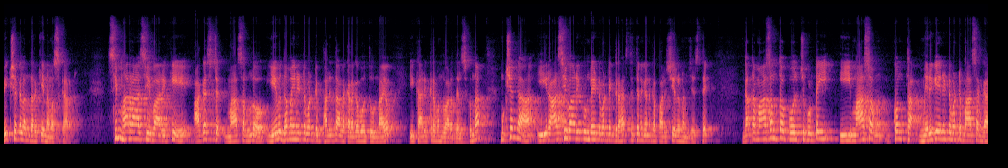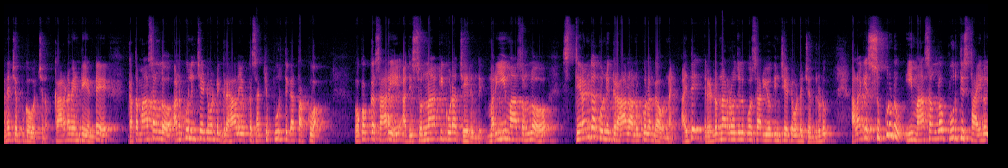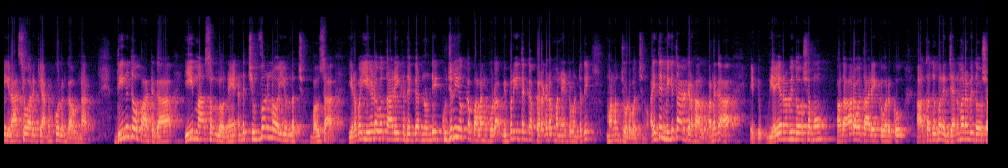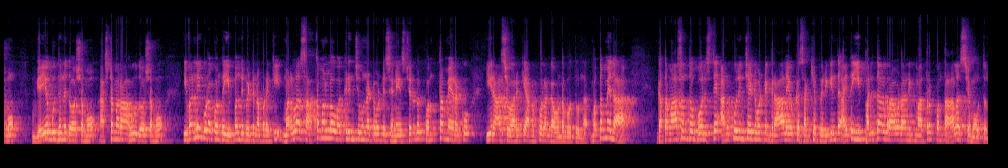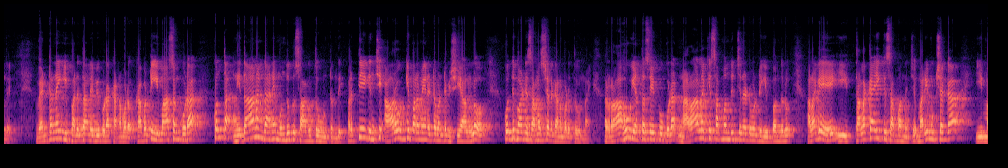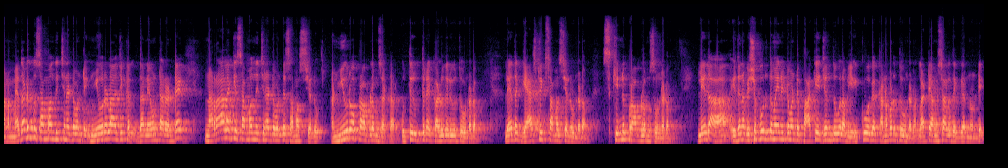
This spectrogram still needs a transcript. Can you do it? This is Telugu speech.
వీక్షకులందరికీ నమస్కారం. సింహరాశి వారికి ఆగస్ట్ మాసంలో ఏ విధమైనటువంటి ఫలితాలు కలగబోతున్నాయో ఈ కార్యక్రమం ద్వారా తెలుసుకుందాం. ముఖ్యంగా ఈ రాశి వారికి ఉండేటువంటి గ్రహస్థితిని కనుక పరిశీలన చేస్తే గత మాసంతో పోల్చుకుంటే ఈ మాసం కొంత మెరుగైనటువంటి మాసంగానే చెప్పుకోవచ్చును. కారణం ఏంటి అంటే గత మాసంలో అనుకూలించేటువంటి గ్రహాల యొక్క సంఖ్య పూర్తిగా తక్కువ. ఒక్కొక్కసారి అది సున్నాకి కూడా చేరింది. మరి ఈ మాసంలో స్థిరంగా కొన్ని గ్రహాలు అనుకూలంగా ఉన్నాయి. అయితే రెండున్నర రోజులకోసారి యోగించేటువంటి చంద్రుడు అలాగే శుక్రుడు ఈ మాసంలో పూర్తి స్థాయిలో ఈ రాశి వారికి అనుకూలంగా ఉన్నారు. దీనితో పాటుగా ఈ మాసంలోనే అంటే చివరిలో అయి ఉండొచ్చు. బహుశా ఇరవై ఏడవ తారీఖు దగ్గర నుండి కుజుని యొక్క బలం కూడా విపరీతంగా పెరగడం అనేటువంటిది మనం చూడవచ్చును. అయితే మిగతా గ్రహాలు అనగా ఇటు వ్యయ రవి దోషము పదహారవ తారీఖు వరకు ఆ తదుపరి జన్మరవి దోషము వ్యయబుధుని దోషము అష్టమరాహు దోషము ఇవన్నీ కూడా కొంత ఇబ్బంది పెట్టినప్పటికీ మరలా సప్తమంలో వక్రించి ఉన్నటువంటి శనేశ్వరుడు కొంత మేరకు ఈ రాశి వారికి అనుకూలంగా ఉండబోతున్నారు. మొత్తం మీద గత మాసంతో పోలిస్తే అనుకూలించేటువంటి గ్రహాల యొక్క సంఖ్య పెరిగింది. అయితే ఈ ఫలితాలు రావడానికి మాత్రం కొంత ఆలస్యం అవుతుంది వెంటనే ఈ ఫలితాలు ఇవి కూడా కనబడవు. కాబట్టి ఈ మాసం కూడా కొంత నిదానంగానే ముందుకు సాగుతూ ఉంటుంది. ప్రత్యేకించి ఆరోగ్యపరమైనటువంటి విషయాలలో కొద్దిపాటి సమస్యలు కనబడుతూ ఉన్నాయి. రాహు ఎంతసేపు కూడా నరాలకి సంబంధించినటువంటి ఇబ్బందులు అలాగే ఈ తలకాయకి సంబంధించి మరీ ముఖ్యంగా ఈ మన మెదడుకు సంబంధించినటువంటి న్యూరలాజికల్ దాన్ని ఏమంటారంటే నరాలకి సంబంధించినటువంటి సమస్యలు న్యూరో ప్రాబ్లమ్స్ అంటారు. ఉత్తిరి ఉత్తినే కళ్ళు తిరుగుతూ ఉండడం లేదా గ్యాస్ట్రిక్ సమస్యలు ఉండడం స్కిన్ ప్రాబ్లమ్స్ ఉండడం లేదా ఏదైనా విషపూరితమైనటువంటి పాకే జంతువులు అవి ఎక్కువగా కనబడుతూ ఉండడం లాంటి అంశాల దగ్గర నుండి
